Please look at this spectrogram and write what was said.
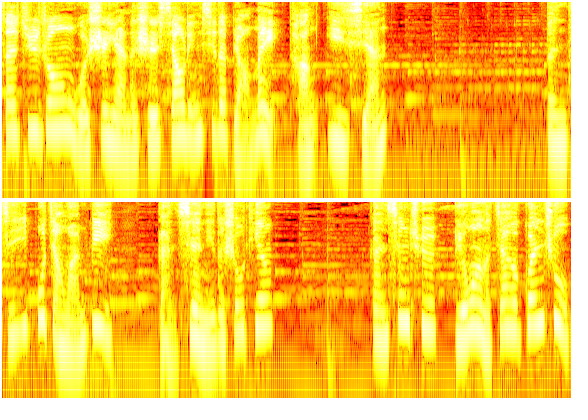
在剧中，我饰演的是萧灵溪的表妹唐艺贤。本集播讲完毕，感谢您的收听。感兴趣别忘了加个关注，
